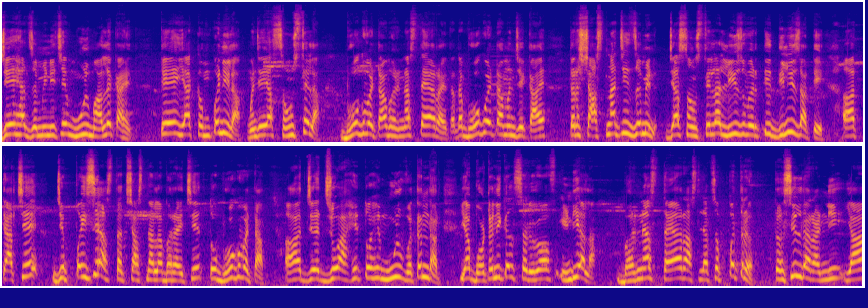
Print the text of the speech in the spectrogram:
जे ह्या जमिनीचे मूळ मालक आहेत ते या कंपनीला म्हणजे या संस्थेला भोगवटा भरण्यास तयार आहेत. आता भोगवटा म्हणजे काय? तर शासनाची जमीन ज्या संस्थेला लीजवरती दिली जाते त्याचे जे पैसे असतात शासनाला भरायचे तो भोगवटा जे जो आहे तो हे मूळ वतनदार या बॉटनिकल सर्वे ऑफ इंडियाला भरण्यास तयार असल्याचं पत्र तहसीलदारांनी या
